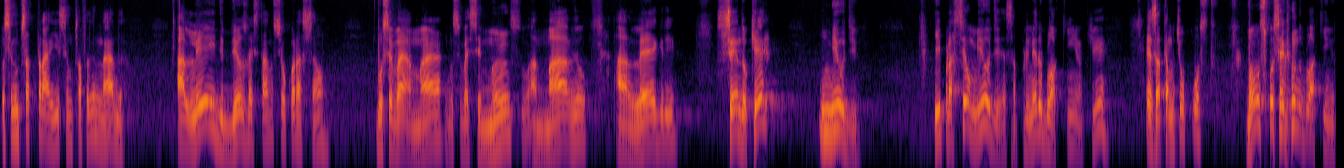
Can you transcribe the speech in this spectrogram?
Você não precisa trair, você não precisa fazer nada. A lei de Deus vai estar no seu coração. Você vai amar, você vai ser manso, amável, alegre, sendo o quê? Humilde. E para ser humilde, esse primeiro bloquinho aqui, exatamente o oposto. Vamos para o segundo bloquinho.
